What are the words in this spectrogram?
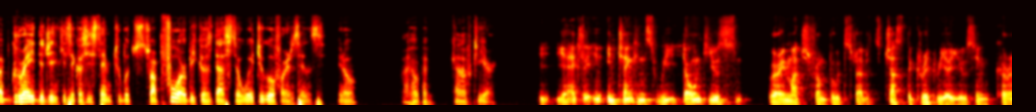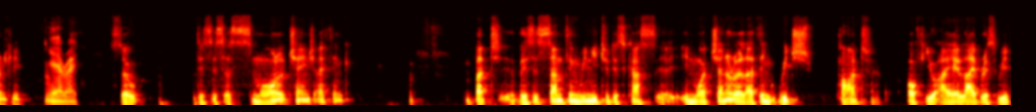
upgrade the Jenkins ecosystem to Bootstrap 4 because that's the way to go, for instance? You know, I hope I'm kind of clear. Yeah, actually, in, in Jenkins, we don't use very much from Bootstrap. It's just the grid we are using currently. Yeah, right. So this is a small change, I think but this is something we need to discuss uh, in more general. I think which part of UI libraries we,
